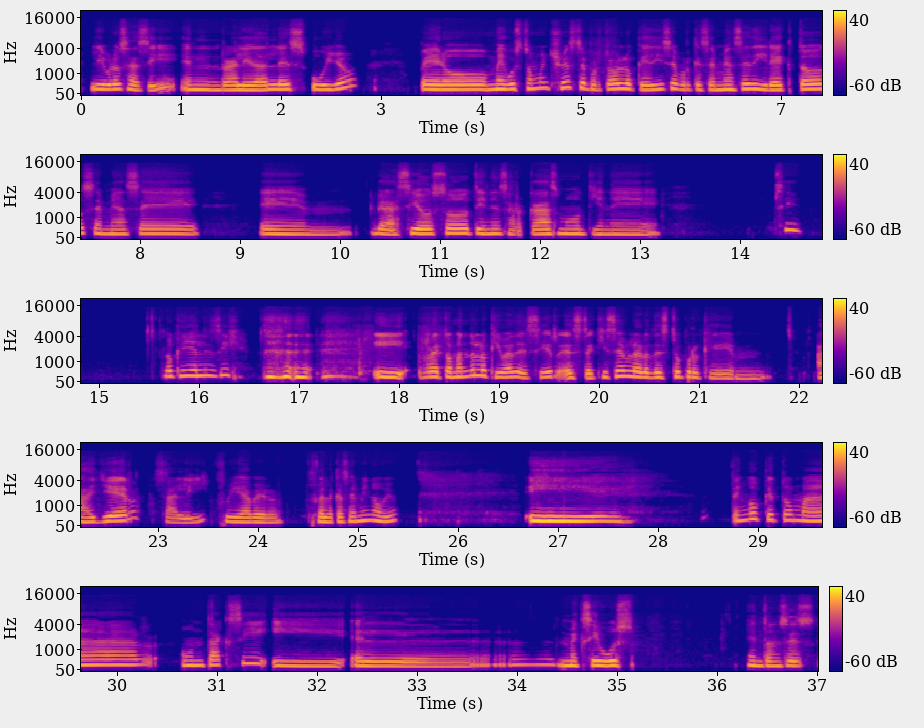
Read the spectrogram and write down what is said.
libros así, en realidad les huyo, pero me gustó mucho este por todo lo que dice, porque se me hace directo, se me hace Em, gracioso, tiene sarcasmo, tiene... Sí, lo que ya les dije. y retomando lo que iba a decir, este, quise hablar de esto porque mm, ayer salí, fui a ver, fui a la casa de mi novio y tengo que tomar un taxi y el Mexibus. Entonces,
